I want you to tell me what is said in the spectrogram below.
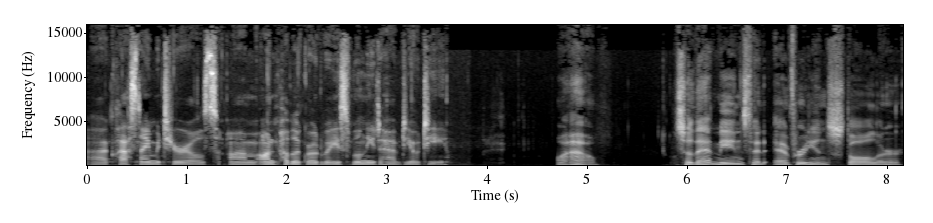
uh, Class 9 materials um, on public roadways will need to have DOT. Wow. So that means that every installer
